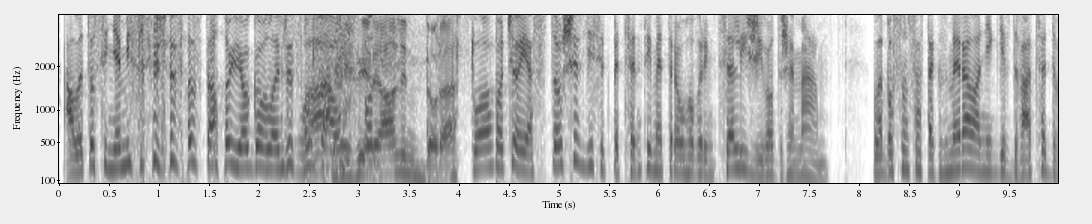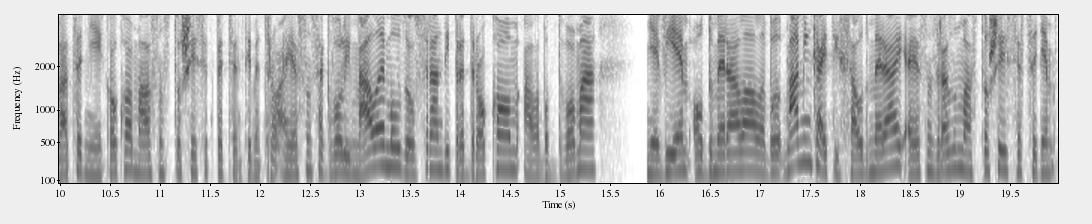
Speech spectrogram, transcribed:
Ale to si nemyslím, že sa stalo jogou, len že som Wow. sa... Takže si pod- reálne dorastla? Počuj, ja 165 cm hovorím celý život, že mám. Lebo som sa tak zmerala niekde v 20-20 niekoľko a mala som 165 cm. A ja som sa kvôli malému zo srandy pred rokom alebo dvoma neviem, odmerala, lebo maminka aj ty sa odmeraj a ja som zrazu mala 167,5.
